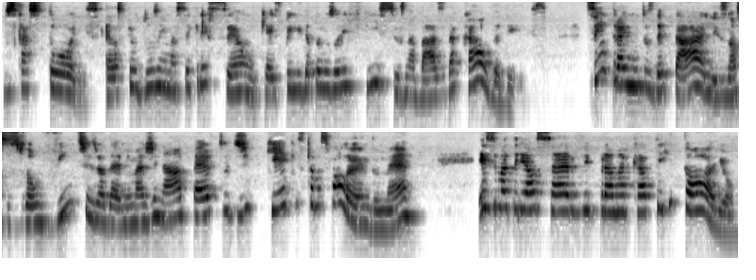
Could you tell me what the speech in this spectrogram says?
dos castores. Elas produzem uma secreção que é expelida pelos orifícios na base da cauda deles. Sem entrar em muitos detalhes, nossos ouvintes já devem imaginar perto de que, que estamos falando, né? Esse material serve para marcar território.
